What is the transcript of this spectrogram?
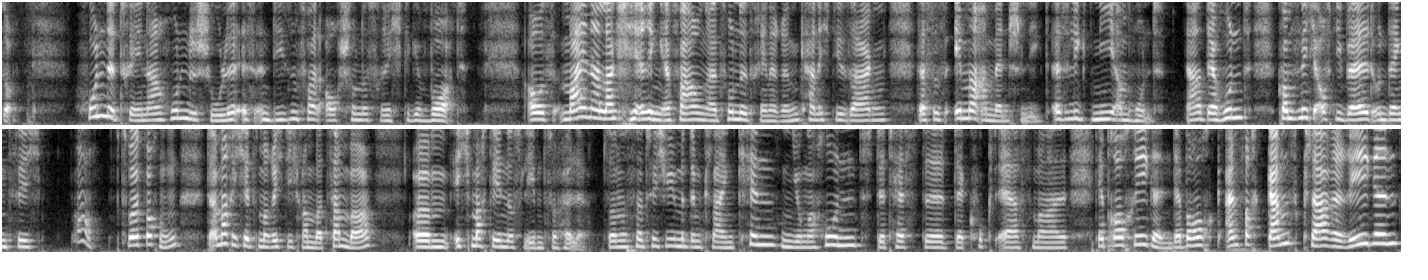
So, Hundetrainer, Hundeschule ist in diesem Fall auch schon das richtige Wort. Aus meiner langjährigen Erfahrung als Hundetrainerin kann ich dir sagen, dass es immer am Menschen liegt. Es liegt nie am Hund. Ja, der Hund kommt nicht auf die Welt und denkt sich, oh, zwölf Wochen, da mache ich jetzt mal richtig Rambazamba. Ähm, ich mache denen das Leben zur Hölle. Sondern es ist natürlich wie mit einem kleinen Kind, ein junger Hund, der testet, der guckt erstmal, der braucht Regeln, der braucht einfach ganz klare Regeln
